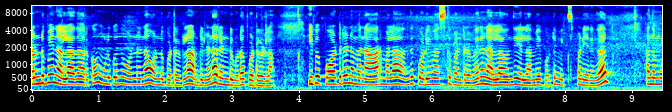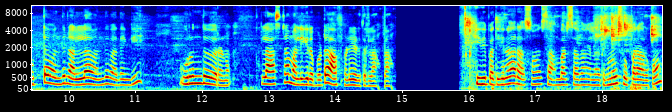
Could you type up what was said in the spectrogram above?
ரெண்டுமே நல்லா தான் இருக்கும். உங்களுக்கு வந்து ஒன்றுனா ஒன்று போட்டுக்கலாம். அப்படி இல்லைன்னா ரெண்டு கூட போட்டுக்கலாம். இப்போ போட்டுட்டு நம்ம நார்மலாக வந்து பொடி மாஸ்க்கு பண்ணுற மாதிரி நல்லா வந்து எல்லாமே போட்டு மிக்ஸ் பண்ணிடுங்க அந்த முட்டை வந்து நல்லா வந்து வதங்கி உருந்து வரணும். லாஸ்ட்டாக மல்லிகீரை போட்டு ஆஃப் பண்ணி எடுத்துடலாம். இது பார்த்திங்கன்னா ரசம் சாம்பார் சாதம் எல்லாத்துக்குமே சூப்பராக இருக்கும்.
